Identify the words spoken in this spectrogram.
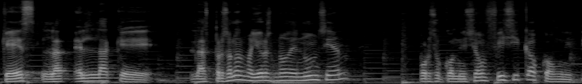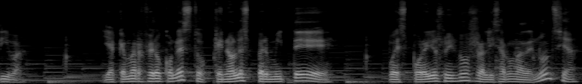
que es la, es la que las personas mayores no denuncian por su condición física o cognitiva. ¿Y a qué me refiero con esto? Que no les permite, pues por ellos mismos, realizar una denuncia.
